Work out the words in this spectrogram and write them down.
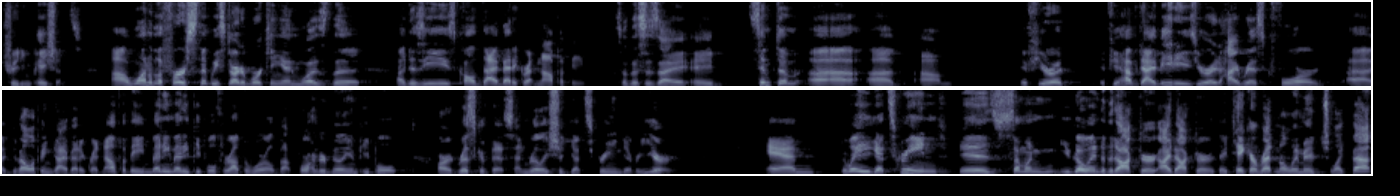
treating patients. Uh, one of the first that we started working in was the a disease called diabetic retinopathy. So this is a, a symptom. Uh, um, if you're if you have diabetes, you're at high risk for uh, developing diabetic retinopathy. Many many people throughout the world, about 400 million people, are at risk of this and really should get screened every year. And the way you get screened is someone you go into the doctor, eye doctor, they take a retinal image like that,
